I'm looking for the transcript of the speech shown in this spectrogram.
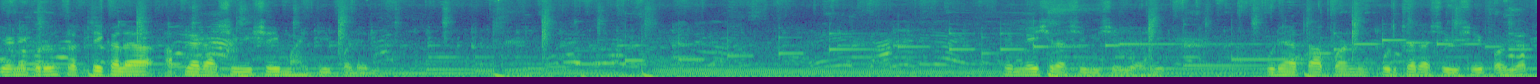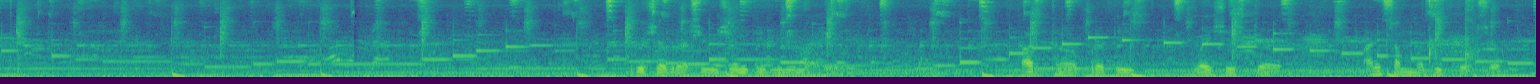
जेणेकरून प्रत्येकाला आपल्या राशीविषयी माहिती पडेल. हे मेष राशीविषयी आहे. पुढे आता आपण पुढच्या राशीविषयी पाहूयात. वृषभ राशीविषयी ते दिलेलं आहे. अर्थ प्रतीक वैशिष्ट्य आणि संबंधित वृक्ष.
